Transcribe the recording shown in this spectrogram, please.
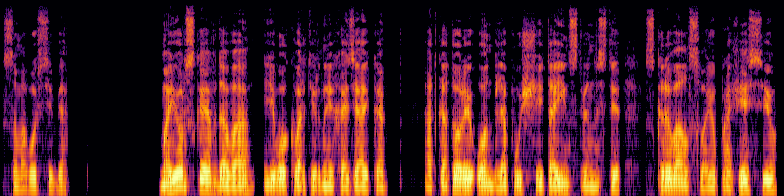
самого себя. Майорская вдова, его квартирная хозяйка, от которой он для пущей таинственности скрывал свою профессию,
